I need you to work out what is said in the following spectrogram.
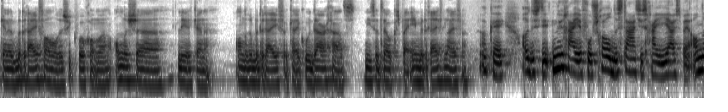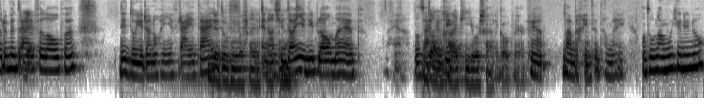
ken het bedrijf al, dus ik wil gewoon anders eh, leren kennen. Andere bedrijven, kijken hoe het daar gaat. Niet dat telkens bij één bedrijf blijven. Oké. Oh, dus nu ga je voor school, de stages ga je juist bij andere bedrijven lopen. Dit doe je dan nog in je vrije tijd. Dit doe ik in mijn vrije en tijd, als je dan je diploma hebt, nou ja, dan zijn Dan ga ik hier waarschijnlijk ook werken. Ja, daar begint het dan mee. Want hoe lang moet je nu nog?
